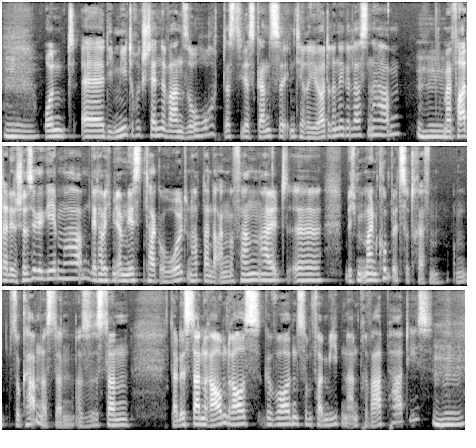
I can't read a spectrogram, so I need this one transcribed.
Mhm. Und äh, die Mietrückstände waren so hoch, dass die das ganze Interieur drinnen gelassen haben. Mhm. Mein Vater den Schlüssel gegeben haben, den habe ich mir am nächsten Tag geholt und habe dann da angefangen, halt äh, mich mit meinen Kumpel zu treffen. Und so kam das dann. Also es ist dann, dann ist dann Raum draus geworden zum Vermieten an Privatpartys. Mhm.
